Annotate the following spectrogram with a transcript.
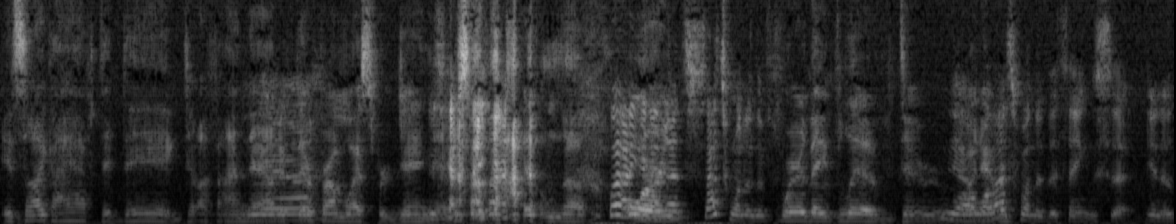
It's like I have to dig till I find out if they're from West Virginia Yeah, yeah. I don't know well, or- you know, that's that's one of the where they've lived or yeah. whatever. Well, that's one of the things that you know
